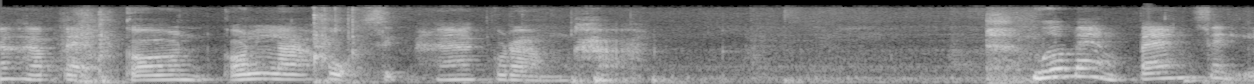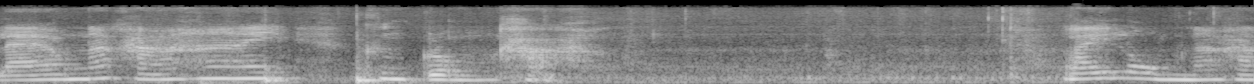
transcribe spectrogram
นะคะ 8 ก้อนก้อนละ 65 กรัมค่ะ เมื่อแบ่งแป้งเสร็จแล้วนะคะให้ครึ่งกลมค่ะ ไล่ลมนะคะ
